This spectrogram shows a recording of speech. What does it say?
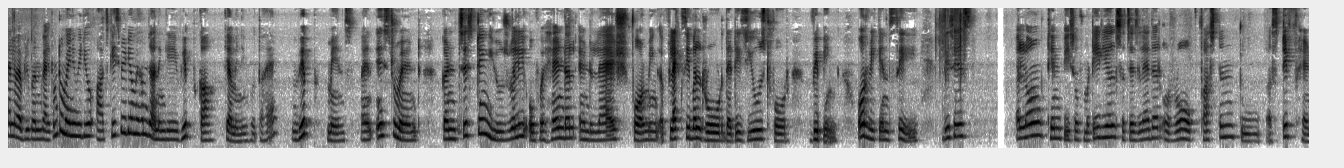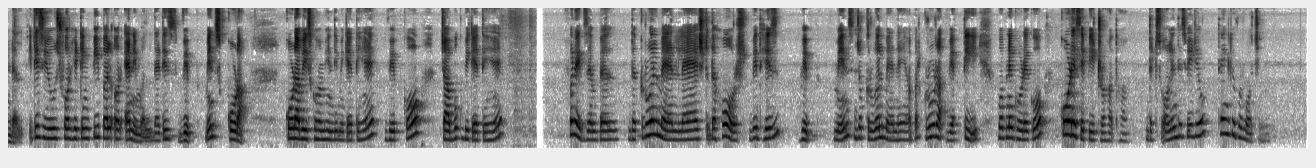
Hello everyone welcome to my new video आज की इस वीडियो में हम जानेंगे विप का क्या मीनिंग होता है। Whip means an instrument consisting usually of a handle and lash forming a flexible rod that is use for whipping or we can say this is a long thin piece of material such as leather or rope fasten to a stiff handle it is use for hitting people or animal that is whip means कोड़ा। कोड़ा भी इसको हम हिंदी में कहते हैं whip को चाबुक भी कहते हैं। For example the cruel man lashed the horse with his whip means जो क्रूअल मैन है यहाँ पर, क्रूर व्यक्ति, वो अपने घोड़े को कोड़े से पीट रहा था। That's all in this video thank you for watching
